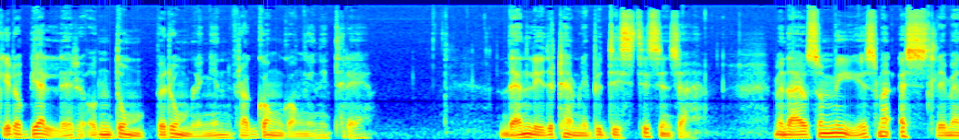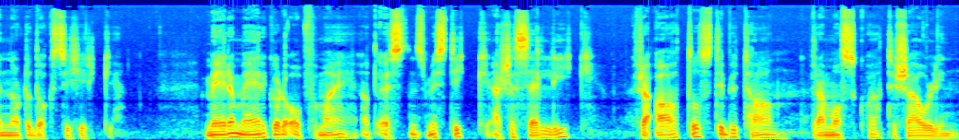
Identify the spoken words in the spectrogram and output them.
Klokker og bjeller og den dumpe rumlingen fra gongongen i tre. Den lyder temmelig buddhistisk, syns jeg, men det er jo så mye som er østlig med den ortodokse kirke. Mer og mer går det opp for meg at Østens mystikk er seg selv lik, fra Atos til Bhutan, fra Moskva til Shaolin.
